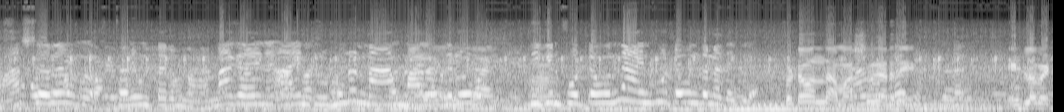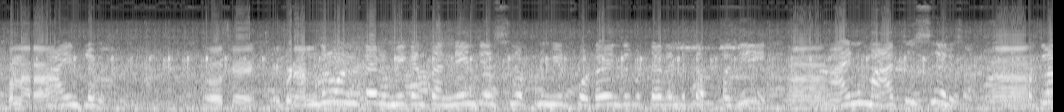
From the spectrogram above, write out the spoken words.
మాస్టర్ వస్తూనే ఉంటారు మా నాకు ఆయన ఆయన రెండు నా మా ఇద్దరు దిగిన ఫోటో ఉంది ఆయన ఫోటో ఉంది నా దగ్గర. ఫోటో ఉందా మాస్టర్ గారిది? ఇంట్లో పెట్టుకున్నారా? ఇంట్లో. ఓకే ఇప్పుడు అందరూ అంటారు మీకు అంత అన్యాయం చేసినప్పుడు మీరు ఫోటో ఎందుకు పెట్టారంటే తప్పది. ఆయన మార్చేసారు ఆ. అప్పట్లో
